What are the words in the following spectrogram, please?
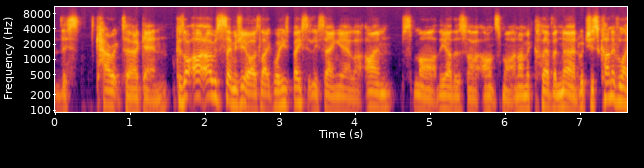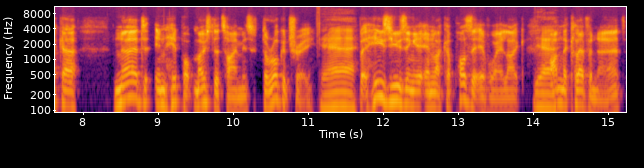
this character again. Because I, I was the same as you. I was like well he's basically saying yeah like i'm smart the others like, aren't smart and i'm a clever nerd which is kind of like a nerd in hip-hop most of the time is derogatory. Yeah, but he's using it in like a positive way like Yeah. i'm the clever nerd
